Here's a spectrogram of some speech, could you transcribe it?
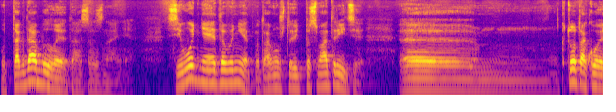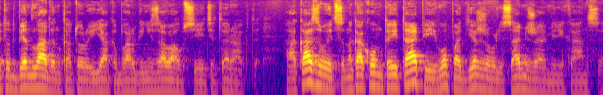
Вот тогда было это осознание. Сегодня этого нет, потому что ведь посмотрите, э, кто такой этот Бен Ладен, который якобы организовал все эти теракты? А оказывается, на каком-то этапе его поддерживали сами же американцы.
